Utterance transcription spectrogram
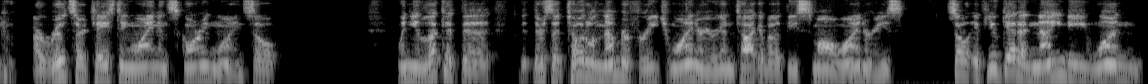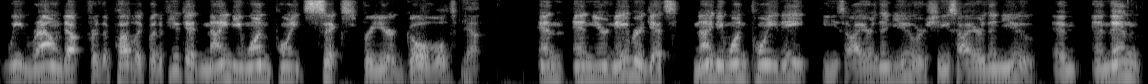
Our roots are tasting wine and scoring wine. So when you look at the there's a total number for each winery. We're going to talk about these small wineries. So if you get a 91, we round up for the public, but if you get 91.6 for your gold, yeah, and and your neighbor gets 91.8, he's higher than you or she's higher than you, and and then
